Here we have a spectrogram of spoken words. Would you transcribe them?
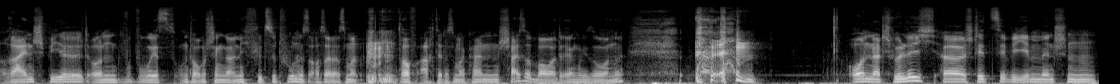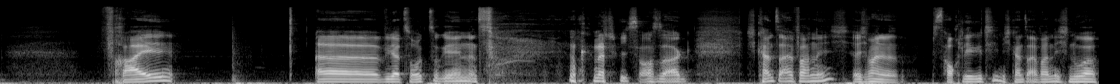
reinspielt und wo jetzt unter Umständen gar nicht viel zu tun ist, außer dass man darauf achtet, dass man keinen Scheiße baut, irgendwie so, ne? Und natürlich äh, steht es dir wie jedem Menschen frei, äh, wieder zurückzugehen. man kann natürlich auch sagen, ich kann es einfach nicht. Ich meine, ist auch legitim. Ich kann es einfach nicht. Nur,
